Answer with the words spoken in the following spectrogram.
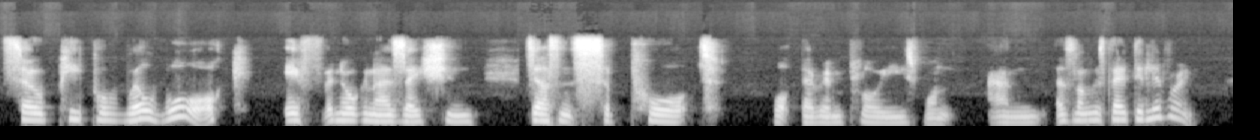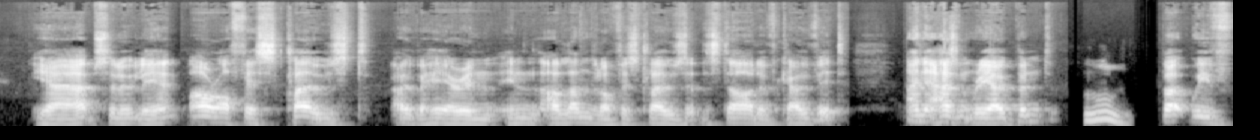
So people will walk if an organization doesn't support what their employees want and as long as they're delivering. Yeah, absolutely. Our office closed over here in, in our London office closed at the start of COVID and it hasn't reopened. Mm. But we've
